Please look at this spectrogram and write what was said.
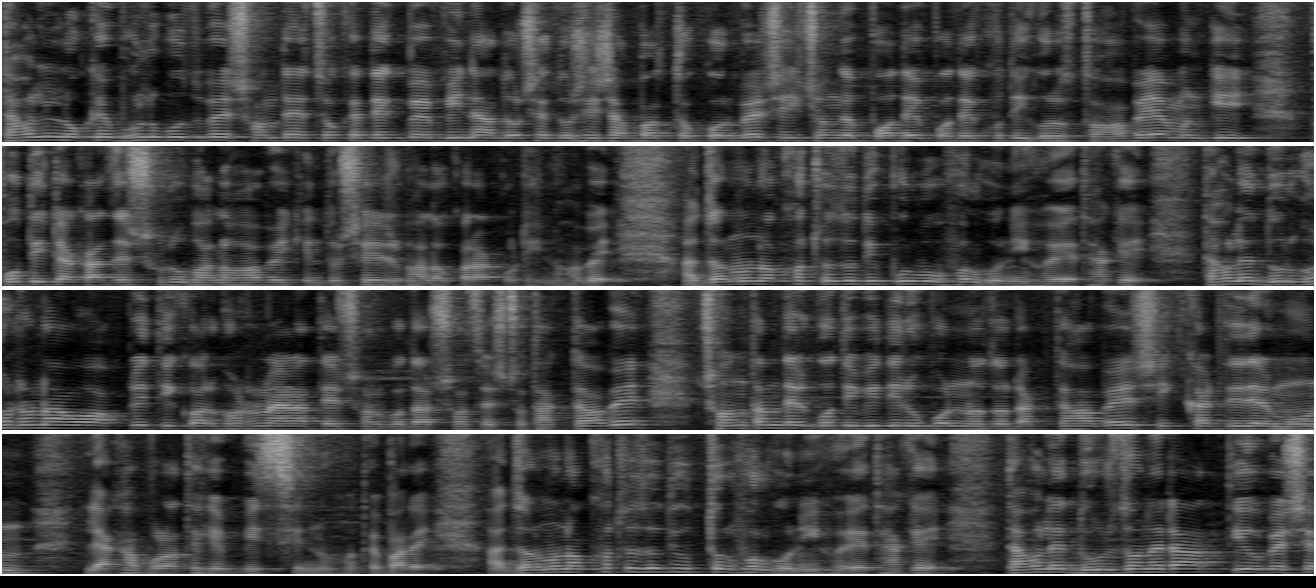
তাহলে লোকে ভুল বুঝবে, সন্দেহ চোখে দেখবে, বিনা দোষে দোষী সাব্যস্ত করবে, সেই সঙ্গে পদে পদে ক্ষতিগ্রস্ত হবে, এমনকি প্রতিটা কাজে শুরু ভালো হবে, কিন্তু শেষ ভালো করা কঠিন হবে। আর জন্ম নক্ষত্র যদি পূর্ব ফলগুনি হয়ে থাকে, তাহলে দুর্ঘটনা ও অপ্রীতিকর ঘটনা এড়াতে সর্বদা সচেষ্ট থাকতে হবে, সন্তানদের গতিবিধির উপর নজর রাখতে হবে, শিক্ষার্থীদের মন লেখাপড়া থেকে বিচ্ছিন্ন হতে পারে। আর জন্ম নক্ষত্র যদি উত্তর ফলগুনি হয়ে থাকে, তাহলে দুর্জনেরা আত্মীয় বেশে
